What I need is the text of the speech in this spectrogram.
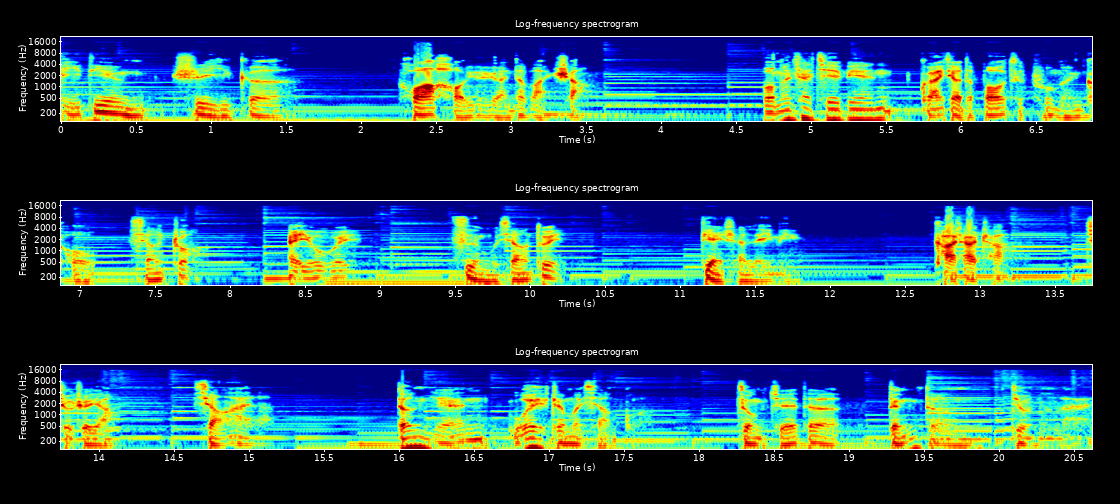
一定是一个花好月圆的晚上。”我们在街边拐角的包子铺门口相撞，哎呦喂，四目相对，电闪雷鸣，咔嚓嚓，就这样相爱了。当年我也这么想过，总觉得等等就能来，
